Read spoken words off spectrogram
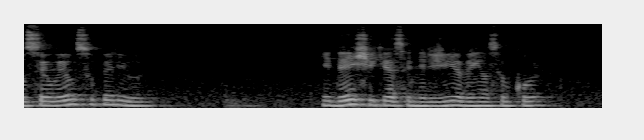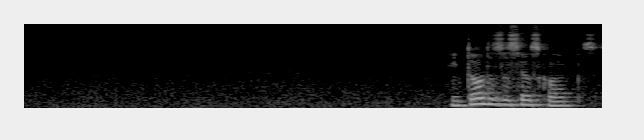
o seu eu superior e deixe que essa energia venha ao seu corpo. em todos os seus corpos.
